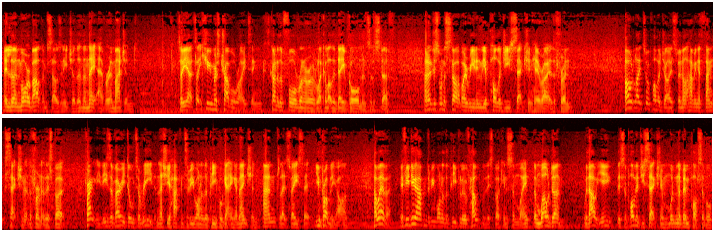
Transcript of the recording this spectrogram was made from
they learn more about themselves and each other than they ever imagined. So yeah, it's like humorous travel writing. It's kind of the forerunner of like a lot of the Dave Gormans and stuff. And I just want to start by reading the apologies section here right at the front. I would like to apologise for not having a thanks section at the front of this book. Frankly, these are very dull to read unless you happen to be one of the people getting a mention, and let's face it, you probably aren't. However, if you do happen to be one of the people who have helped with this book in some way, then well done. Without you, this apology section wouldn't have been possible.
